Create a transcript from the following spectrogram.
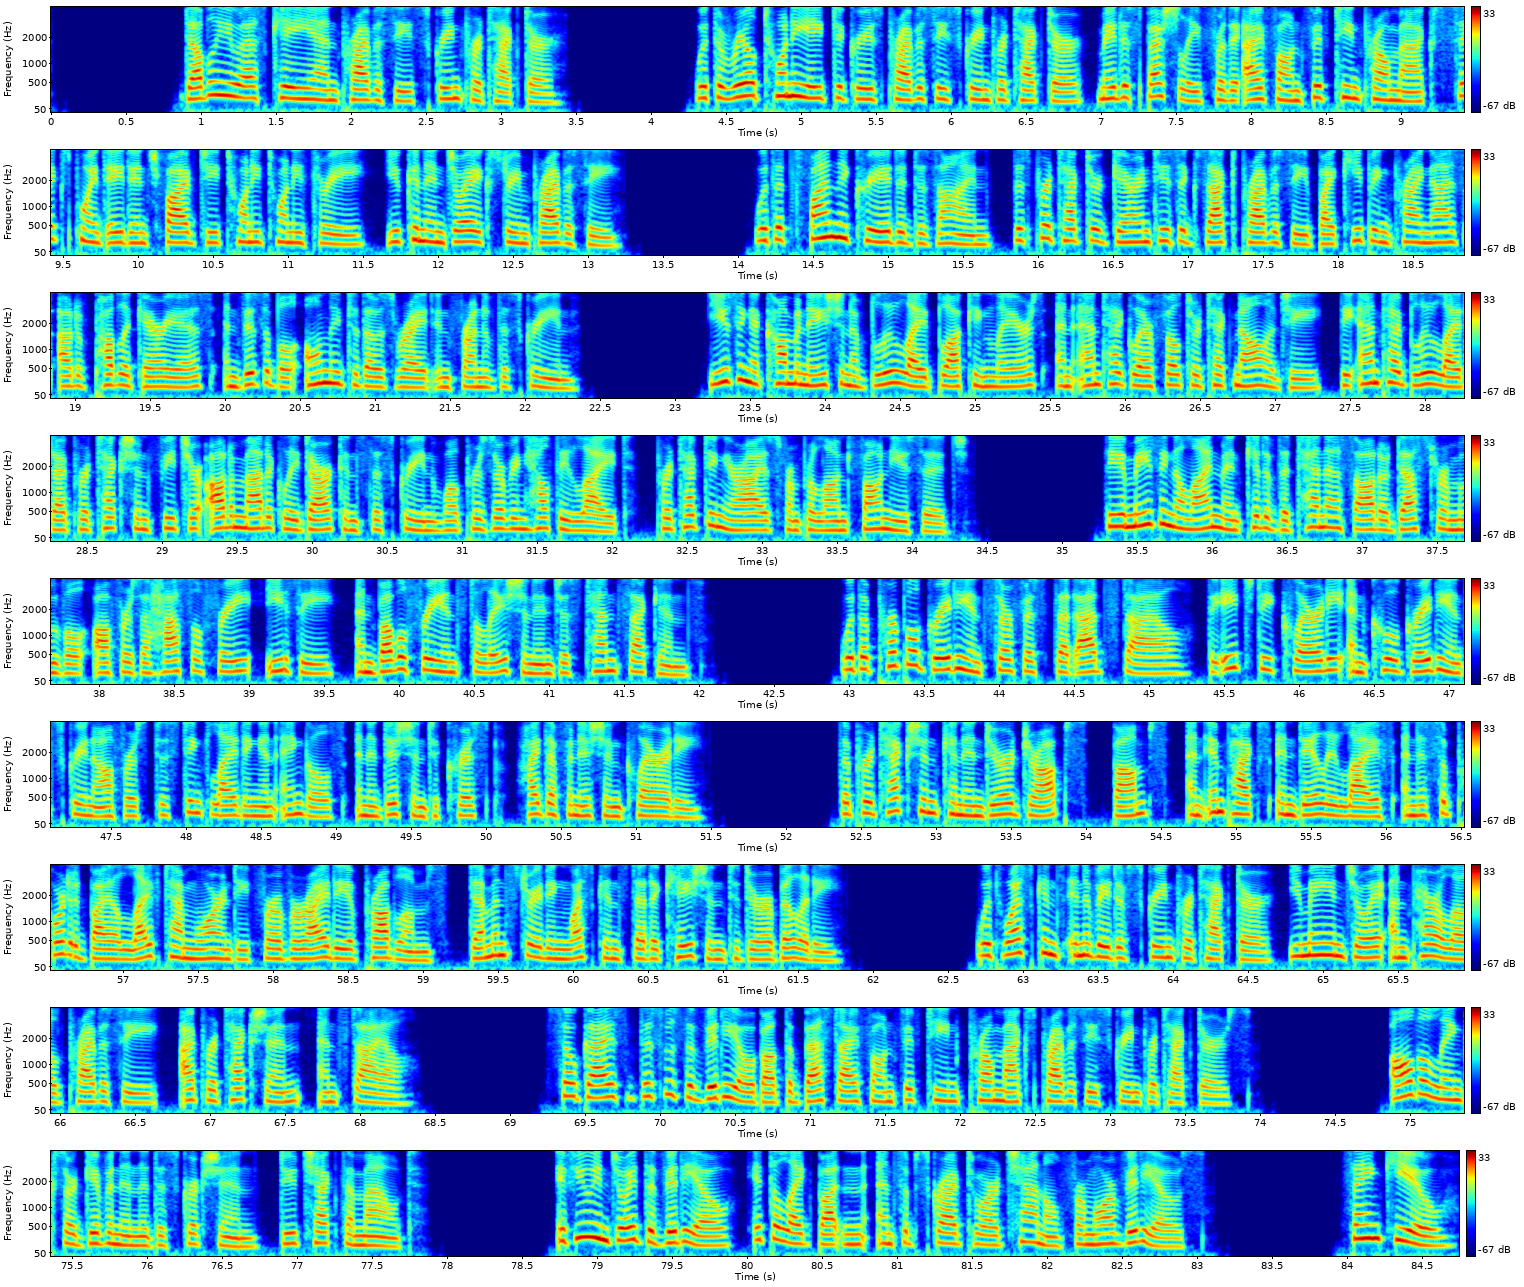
WSKEN Privacy Screen Protector. With the Real 28 Degrees Privacy Screen Protector, made especially for the iPhone 15 Pro Max 6.8 inch 5G 2023, you can enjoy extreme privacy. With its finely created design, this protector guarantees exact privacy by keeping prying eyes out of public areas and visible only to those right in front of the screen. Using a combination of blue light blocking layers and anti glare filter technology, the anti blue light eye protection feature automatically darkens the screen while preserving healthy light, protecting your eyes from prolonged phone usage. The amazing alignment kit of the 10S Auto Dust Removal offers a hassle free, easy, and bubble free installation in just 10 seconds. With a purple gradient surface that adds style, the HD Clarity and Cool Gradient screen offers distinct lighting and angles in addition to crisp, high definition clarity. The protection can endure drops, bumps, and impacts in daily life and is supported by a lifetime warranty for a variety of problems, demonstrating WSKEN's dedication to durability. With WSKEN's innovative screen protector, you may enjoy unparalleled privacy, eye protection, and style. So, guys, this was the video about the best iPhone 15 Pro Max privacy screen protectors. All the links are given in the description, do check them out. If you enjoyed the video, hit the like button and subscribe to our channel for more videos. Thank you.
